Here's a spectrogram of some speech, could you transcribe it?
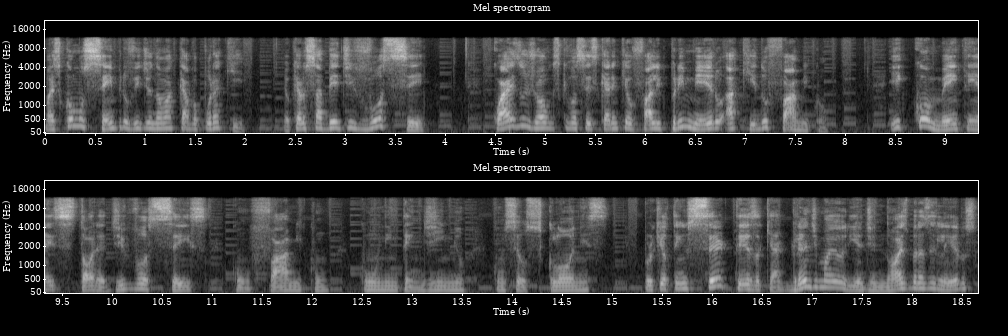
Mas como sempre o vídeo não acaba por aqui. Eu quero saber de você. Quais os jogos que vocês querem que eu fale primeiro aqui do Famicom? E comentem a história de vocês com o Famicom, com o Nintendinho, com seus clones. Porque eu tenho certeza que a grande maioria de nós brasileiros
